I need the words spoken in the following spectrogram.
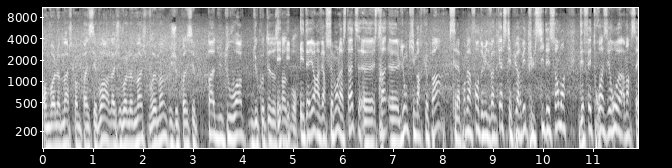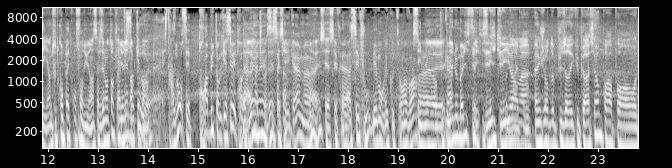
on voit le match qu'on pensait voir. Là, je vois le match vraiment que je pensais pas du tout voir du côté de Et, et- Strasbourg. et d'ailleurs, inversement, la stat, euh, Stra- euh, Lyon qui marque pas, c'est la première fois en 2024, c'était plus arrivé depuis le 6 décembre, défaite 3-0 à Marseille, hein, toutes compètes confondues. hein. Ça faisait longtemps que les puis Lyonnais marquaient surtout, pas. hein. euh, Strasbourg, c'est trois buts encaissés les trois Ah derniers matchs. c'est ça c'est qui est quand même euh, Ouais, c'est assez fou. euh, assez fou. Mais bon, écoute, on va voir. C'est une, euh, anomalie statistique. Lyon a un jour de plus de récupération par rapport au,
